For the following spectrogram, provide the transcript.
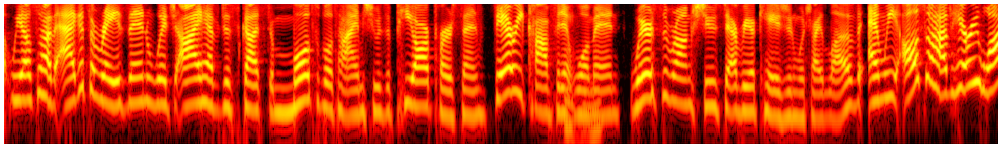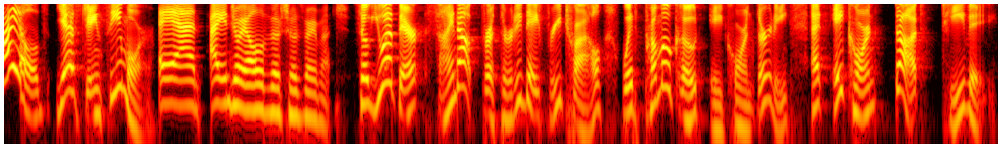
Uh, we also have Agatha Raisin, which I have discussed multiple times. She was a PR person, very confident Mhm. woman, wears the wrong shoes to every occasion, which I love. And we also have Harry Wild. yes, Jane Seymour. And I enjoy all of those shows very much. So you out there, sign up for a 30-day free trial with promo code ACORN30 at acorn.tv.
